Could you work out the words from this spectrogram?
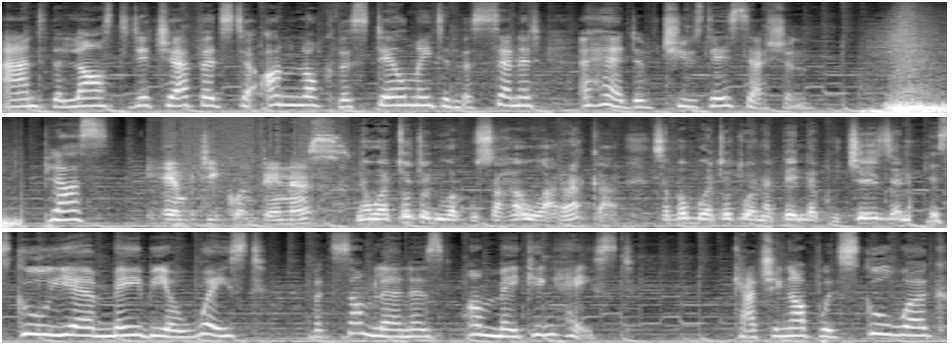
And the last ditch efforts to unlock the stalemate in the Senate ahead of Tuesday's session. Plus, empty containers. Na watoto ni wa kusahau haraka sababu watoto wanapenda kucheza. The school year may be a waste, but some learners are making haste. Catching up with schoolwork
